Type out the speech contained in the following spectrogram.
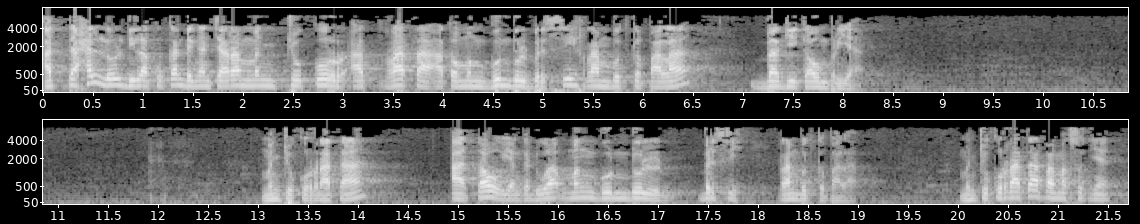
At-tahallul dilakukan dengan cara mencukur rata atau menggundul bersih rambut kepala bagi kaum pria. mencukur rata atau yang kedua menggundul bersih rambut kepala. Mencukur rata apa maksudnya?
